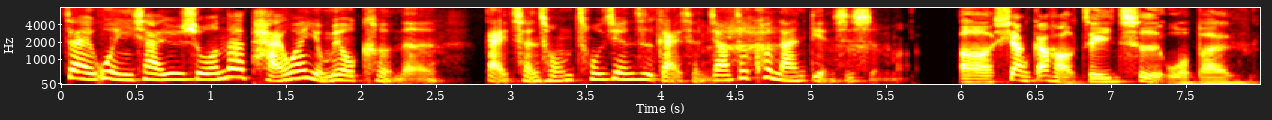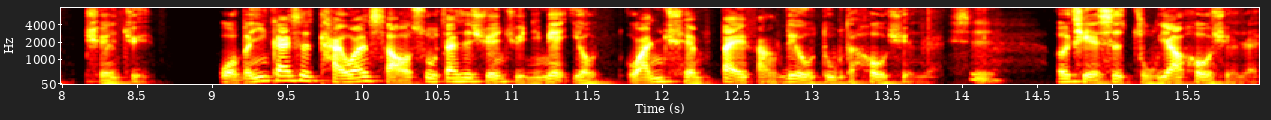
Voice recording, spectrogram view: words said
再问一下，就是说，那台湾有没有可能改成从抽签制改成这样？这困难点是什么？呃，像刚好这一次我们选举。我们应该是台湾少数在这选举里面有完全拜访六都的候选人，是，而且是主要候选人。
